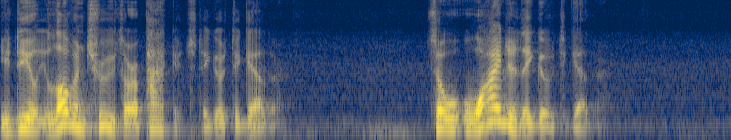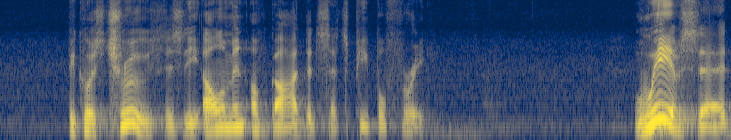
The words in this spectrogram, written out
You deal love and truth are a package. They go together. So why do they go together? Because truth is the element of God that sets people free. We have said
